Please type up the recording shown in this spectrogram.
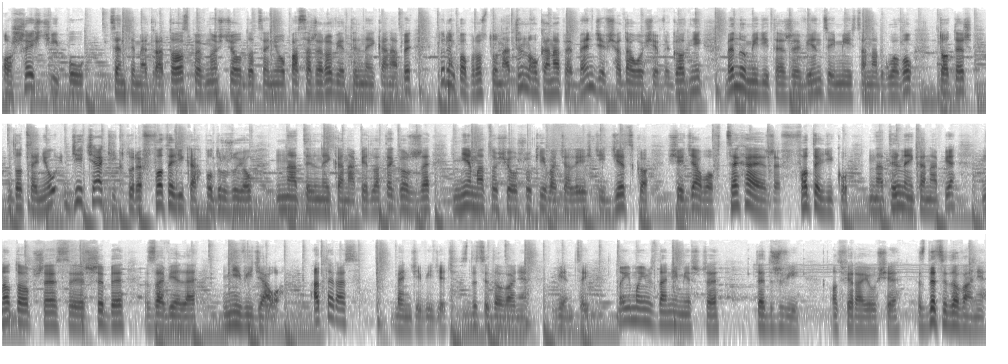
o 6,5 cm. To z pewnością docenią pasażerowie tylnej kanapy, którym po prostu na tylną kanapę będzie wsiadało się wygodniej, będą mieli też więcej miejsca nad głową. To też docenią dzieciaki, które w fotelikach podróżują na tylnej kanapie, dlatego że nie ma co się oszukiwać, ale jeśli dziecko siedziało w CHR-ze, w foteliku na tylnej kanapie, no to przez szyby za wiele nie widziało. A teraz będzie widzieć zdecydowanie więcej. No i moim zdaniem jeszcze te drzwi otwierają się zdecydowanie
